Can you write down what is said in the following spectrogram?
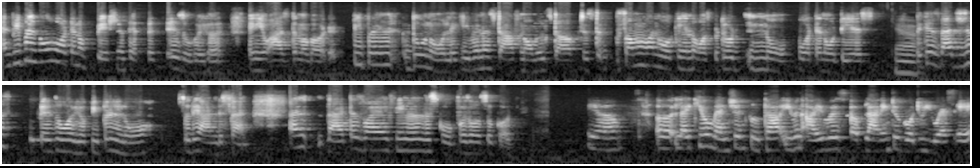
And people know what an occupational therapist is over here, and you ask them about it. People do know, like even a staff, normal staff, just someone working in the hospital would know what an OT is. Yeah. Because that's just is over here. People know, so they understand, and that is why I feel the scope was also good yeah, uh, like you mentioned, Prutha, even I was uh, planning to go to USA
